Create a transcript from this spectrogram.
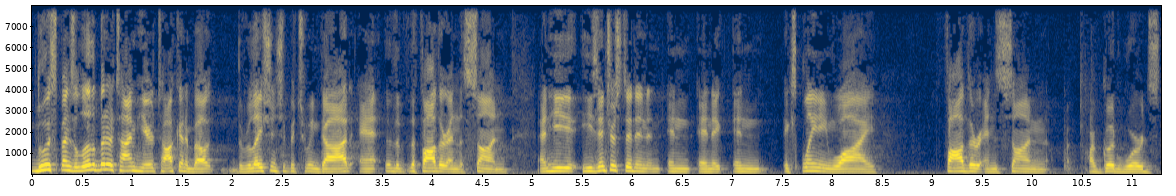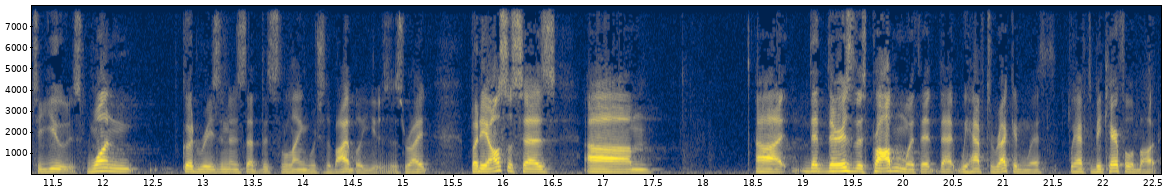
Lewis spends a little bit of time here talking about the relationship between God and the, the Father and the Son, and he, he's interested in, in, in, in explaining why Father and Son are good words to use. One good reason is that this is the language the Bible uses, right? But he also says um, uh, that there is this problem with it that we have to reckon with, we have to be careful about.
